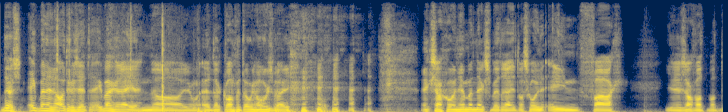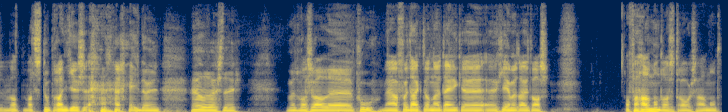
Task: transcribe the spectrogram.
Dus, ik ben in de auto gezeten. Ik ben gereden. Nou jongen, daar kwam het ook een hoos bij. ik zag gewoon helemaal niks het rijden. Het was gewoon één vaag. Je zag wat, wat, wat, wat stoeprandjes. Geen Heel rustig. Maar het was wel, uh, poeh. Nou, voordat ik dan uiteindelijk uh, Geermond uit was. Of van Helmond was het trouwens, Helmond.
